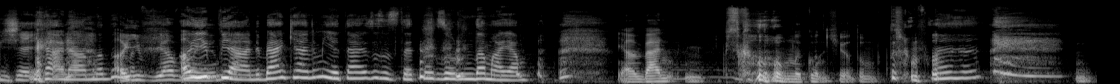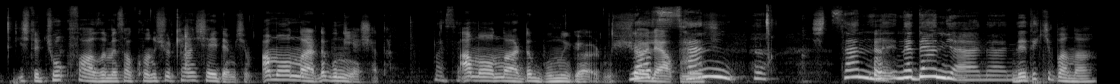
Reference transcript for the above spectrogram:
bir şey yani anladın mı? Ayıp yapmayın. Ayıp yani. Ben kendimi yetersiz hissetmek zorunda mayam. Yani ben psikoloğumla konuşuyordum bu durumu. işte çok fazla mesela konuşurken şey demişim. Ama onlar da bunu yaşadı. Mesela. Ama onlar da bunu görmüş. Şöyle ya yapmış. Sen, İşte sen ne- neden yani? Hani? Dedi ki bana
